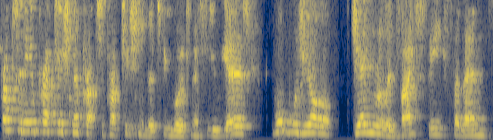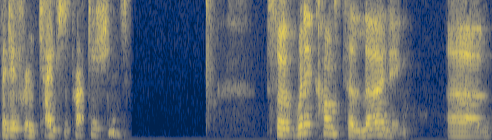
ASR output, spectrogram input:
perhaps a new practitioner, perhaps a practitioner that's been working a few years, what would your general advice be for them for different types of practitioners? So when it comes to learning, um,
